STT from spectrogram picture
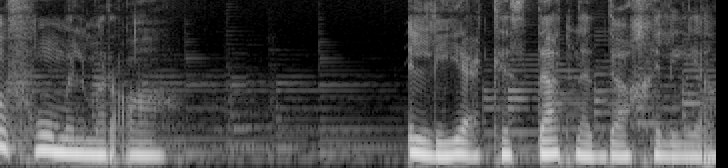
مفهوم المرآة اللي يعكس ذاتنا الداخلية؟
